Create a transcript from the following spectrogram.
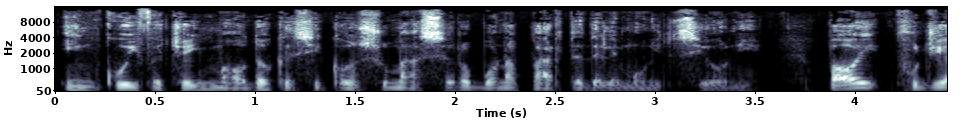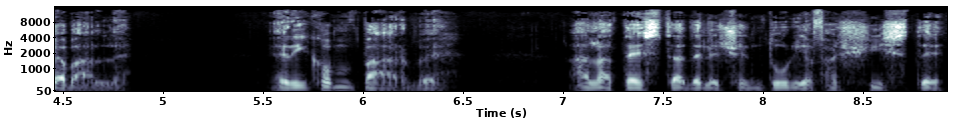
in cui fece in modo che si consumassero buona parte delle munizioni. Poi fuggì a valle e ricomparve alla testa delle centurie fasciste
